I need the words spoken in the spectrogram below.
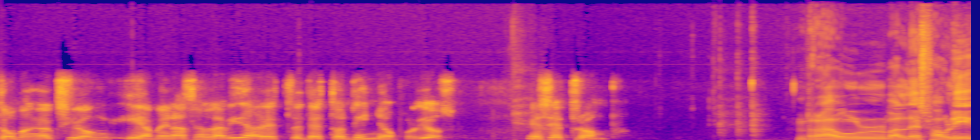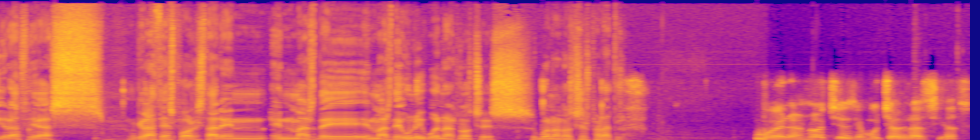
toman acción y amenazan la vida de, de estos niños, por Dios. Ese es Trump. Raúl Valdés Faulí, gracias, gracias por estar en, más de, en más de uno y buenas noches. Buenas noches para ti. Buenas noches y muchas gracias.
